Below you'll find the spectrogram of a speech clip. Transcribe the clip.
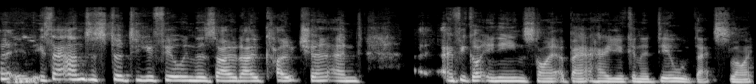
Uh, is that understood, do you feel, in the Zoho culture? And have you got any insight about how you're going to deal with that slight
